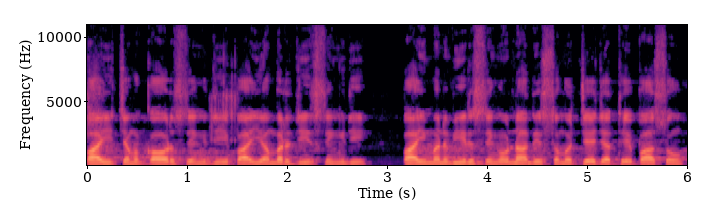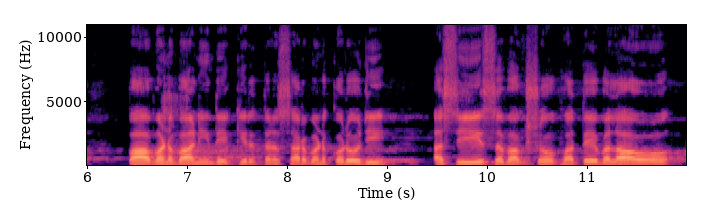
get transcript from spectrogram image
ਭਾਈ ਚਮਕੌਰ ਸਿੰਘ ਜੀ, ਭਾਈ ਅਮਰਜੀਤ ਸਿੰਘ ਜੀ, ਭਾਈ ਮਨਵੀਰ ਸਿੰਘ ਉਹਨਾਂ ਦੇ ਸਮੁੱਚੇ ਜਥੇ ਪਾਸੋਂ ਪਾਵਨ ਬਾਣੀ ਦੇ ਕੀਰਤਨ ਸਰਵਣ ਕਰੋ ਜੀ। ਅਸੀਸ ਬਖਸ਼ੋ, ਫਤਿਹ ਬੁਲਾਓ।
